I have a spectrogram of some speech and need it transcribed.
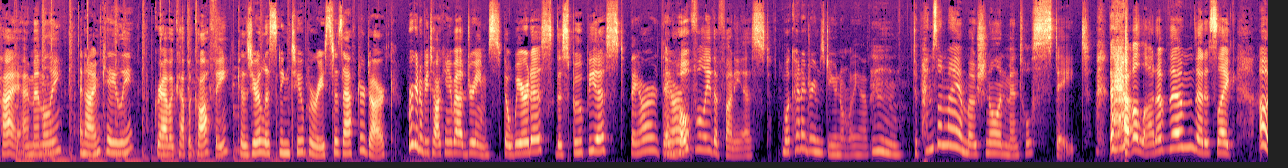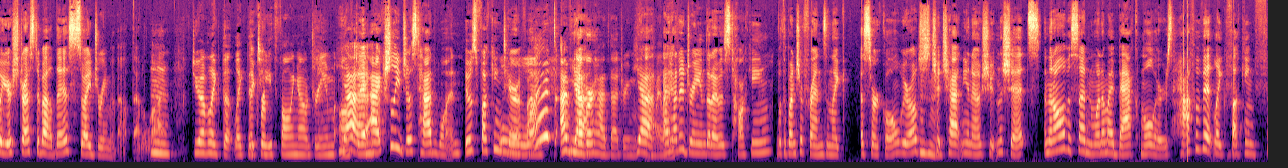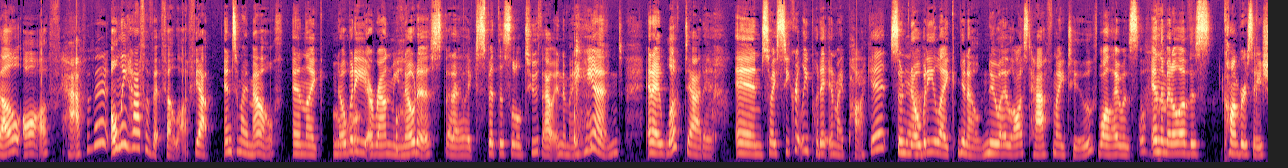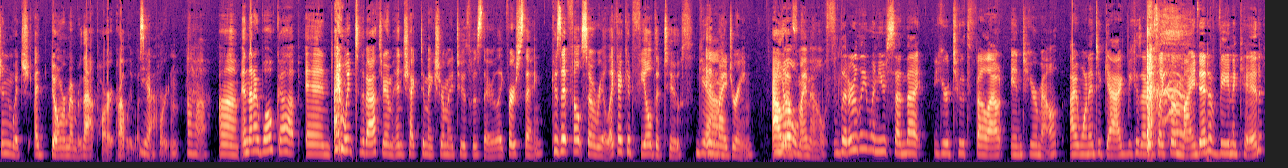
Hi, I'm Emily. And I'm Kaylee, Grab a cup of coffee. because you're listening to Baristas After Dark. We're going to be talking about dreams. The weirdest, the spoopiest, They are, they and are. hopefully the funniest. What kind of dreams do you normally have? Hmm, depends on my emotional and mental state. I have a lot of them that it's like, oh, you're stressed about this, so I dream about that a lot. Hmm. Do you have like the like the Like re- teeth falling out dream? Yeah, I actually just had one. It was fucking terrifying. What? I've Yeah. never had that dream before in Yeah, I had a dream that I was talking with a bunch of friends and like a circle. We were all just mm-hmm. chit chatting, you know, shooting the shits. And then all of a sudden, one of my back molars, half of it like fucking fell off. half of it. Only half of it fell off, yeah, into my mouth. And like nobody around me noticed that I like spit this little tooth out into my hand. And I looked at it. And so I secretly put it in my pocket so nobody like, you know, knew I lost half my tooth while I was in the middle of this conversation, which I don't remember that part. Probably wasn't Yeah. important. Uh huh. Um, and then I woke up and I went to the bathroom and checked to make sure my tooth was there, like first thing, because it felt so real. Like I could feel the tooth Yeah. in my dream out No. of my mouth. Literally, when you said that your tooth fell out into your mouth, I wanted to gag because I was like reminded of being a kid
